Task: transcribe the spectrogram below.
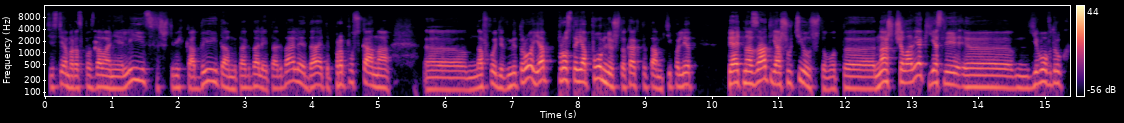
система распознавания лиц, штрих-коды там и так далее, и так далее, да, эти пропуска на, э, на входе в метро. Я просто, я помню, что как-то там типа лет пять назад я шутил, что вот э, наш человек, если э, его вдруг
